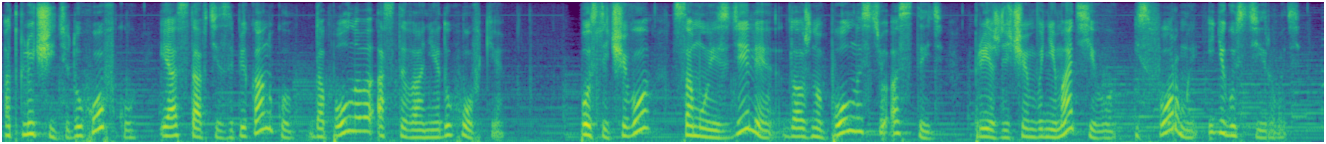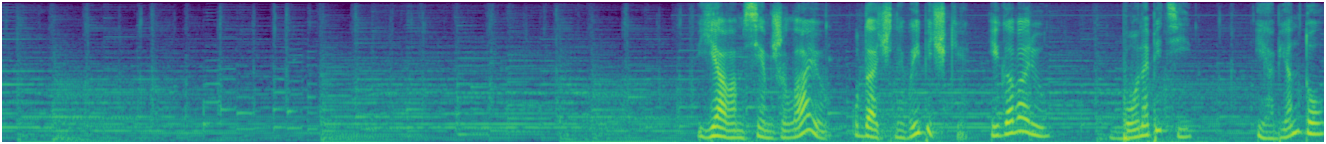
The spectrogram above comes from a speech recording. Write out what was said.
Отключите духовку и оставьте запеканку до полного остывания духовки. После чего само изделие должно полностью остыть, прежде чем вынимать его из формы и дегустировать. Я вам всем желаю удачной выпечки и говорю «Бон аппетит» и «Абьянто».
